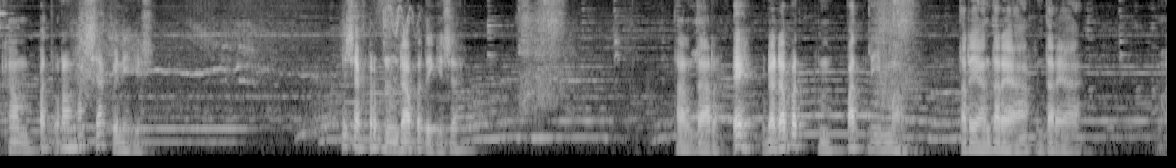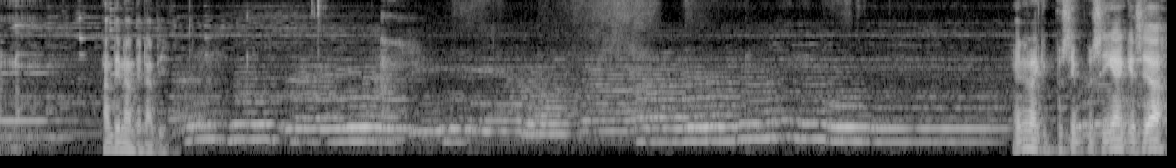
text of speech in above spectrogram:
tiga empat. Orang mas siapa ini guys ini server belum dapat ya guys ya? Ntar, ntar. eh udah dapat. Empat lima. Ntar ya ntar ya bentar ya. Nanti nanti nanti. Ini lagi pusing-pusingnya guys ya.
